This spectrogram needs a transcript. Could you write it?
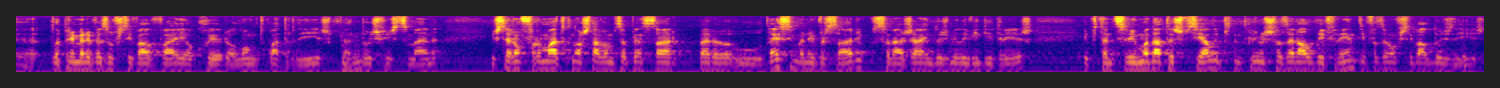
ah, pela primeira vez o festival vai ocorrer ao longo de quatro dias, portanto dois fins de semana. Isto era um formato que nós estávamos a pensar para o décimo aniversário, que será já em 2023, e portanto seria uma data especial e portanto queríamos fazer algo diferente e fazer um festival de dois dias.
